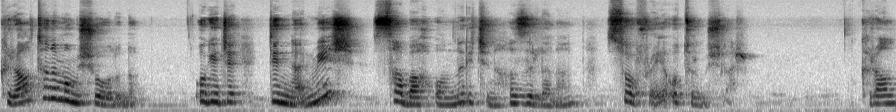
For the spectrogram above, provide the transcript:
kral tanımamış oğlunu. O gece dinlenmiş, sabah onlar için hazırlanan sofraya oturmuşlar. Kral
